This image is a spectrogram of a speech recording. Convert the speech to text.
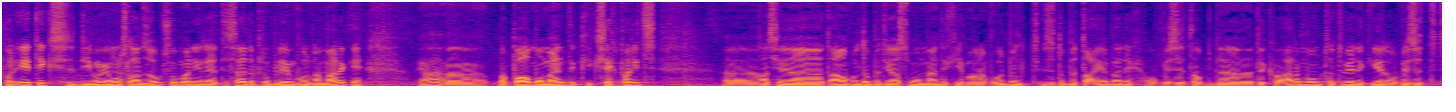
voor Ethics. Die jongens laten ze ook zomaar niet rijden. Hetzelfde probleem voor Van Marken. Ja, op een bepaald moment, ik, ik zeg maar iets, als je het aanvoelt op het juiste moment, ik geef maar een voorbeeld, is het op de Taaienberg of is het op de, de Kwaremond de tweede keer of is het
